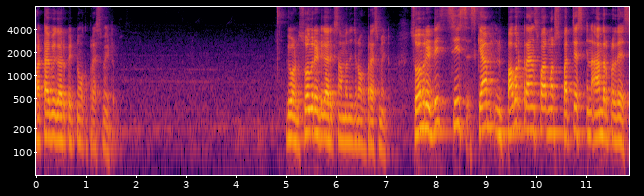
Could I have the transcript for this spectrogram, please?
పట్టాభి గారు పెట్టిన ఒక ప్రెస్ మీట్. ఇదిగోండి సోమిరెడ్డి గారికి సంబంధించిన ఒక press meet. Somireddy sees scam in power transformers purchase in Andhra Pradesh.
